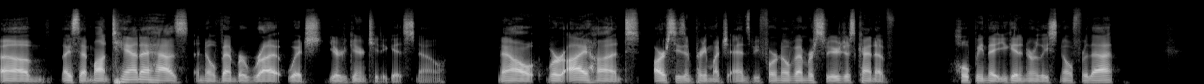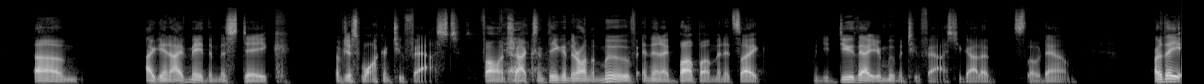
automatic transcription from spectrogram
Um, like I said, Montana has a November rut, which you're guaranteed to get snow. Now, where I hunt, our season pretty much ends before November, so you're just kind of hoping that you get an early snow for that. Um, again, I've made the mistake of just walking too fast, following tracks and thinking they're on the move, and then I bump them, and it's like when you do that, you're moving too fast. You got to slow down. Are they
